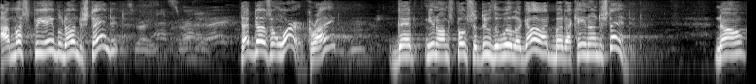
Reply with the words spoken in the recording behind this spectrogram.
I must be able to understand it. That's right. That's right. That doesn't work, right? Mm-hmm. That, you know, I'm supposed to do the will of God, but I can't understand it. No,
